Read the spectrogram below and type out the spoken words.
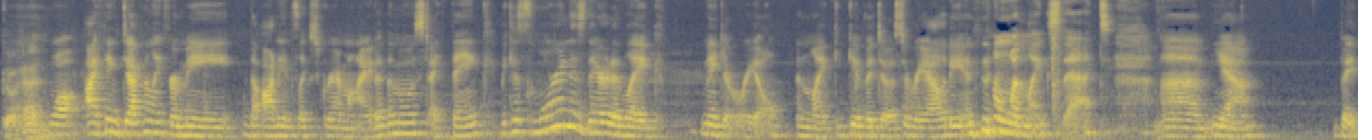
Go ahead. Well, I think definitely for me, the audience likes Grandma Ida the most, I think, because Lauren is there to like make it real and like give a dose of reality, and no one likes that. Um, yeah. But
